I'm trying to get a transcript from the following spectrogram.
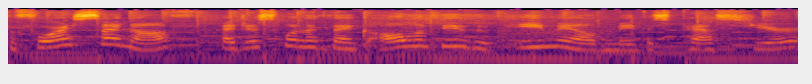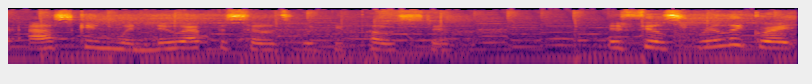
Before I sign off, I just want to thank all of you who've emailed me this past year asking when new episodes would be posted. It feels really great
